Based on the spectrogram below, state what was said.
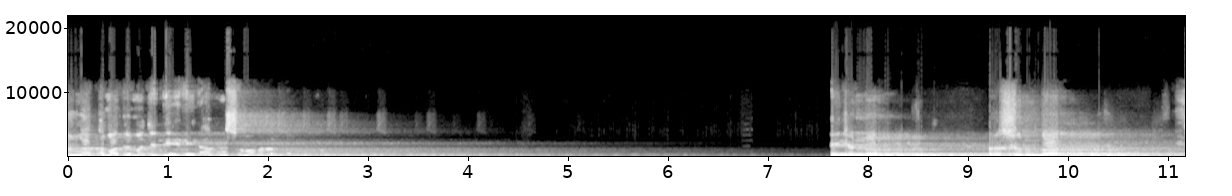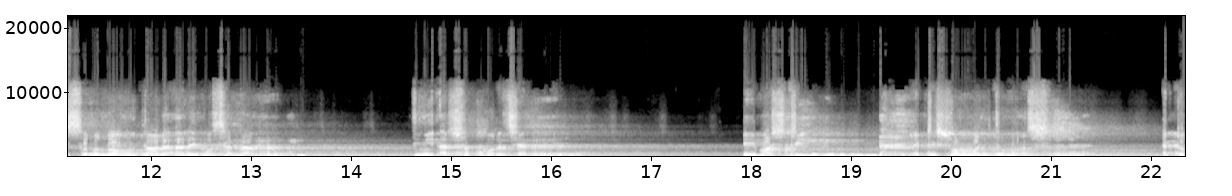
আল্লাহ তোমাদের মাঝে দিয়ে দিলাম। সুবহানাল্লাহ। এই জন্য তিনি এরশাদ করেছেন। এই মাসটি একটি সম্মানিত মাস, একটা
